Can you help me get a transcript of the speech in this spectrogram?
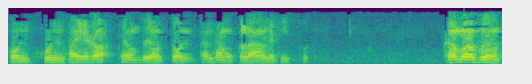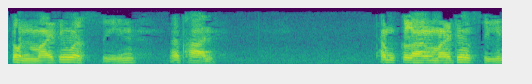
คนคุณไพเราะทั้งเบื้องต้นทั้งท่ามกลางและที่สุดคำว่าเบื้องต้นหมายถึงว่าศีลทานทำกลางหมายถึงศีล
